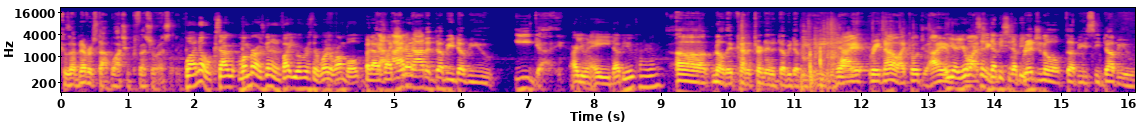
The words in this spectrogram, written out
Because I've never stopped watching professional wrestling. Well, I know because I remember I was going to invite you over to the Royal Rumble, but I was like, I I'm don't. not a WWE guy. Are you an AEW kind of guy? Uh, no, they've kind of turned into WWE. Yeah. I, right now, I told you, I am Yeah, you're watching WCW. original WCW,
